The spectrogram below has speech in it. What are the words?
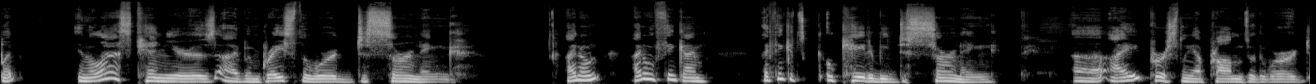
but in the last 10 years, I've embraced the word discerning. I don't I don't think I'm I think it's okay to be discerning. Uh, I personally have problems with the word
